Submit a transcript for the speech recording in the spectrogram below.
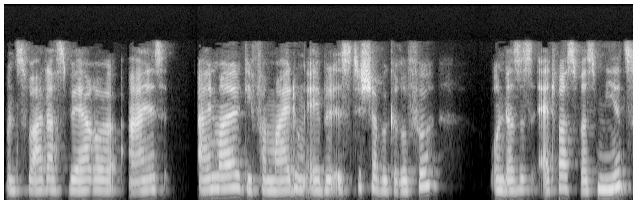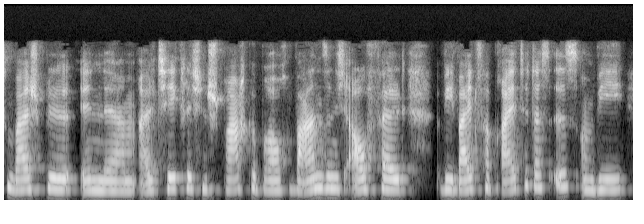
Und zwar, das wäre eins, einmal die Vermeidung ableistischer Begriffe. Und das ist etwas, was mir zum Beispiel in dem alltäglichen Sprachgebrauch wahnsinnig auffällt, wie weit verbreitet das ist und wie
